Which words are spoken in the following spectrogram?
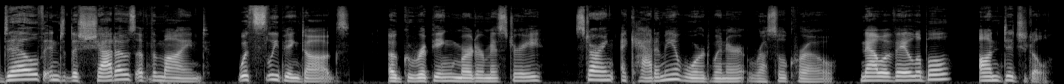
Delve into the shadows of the mind with Sleeping Dogs, a gripping murder mystery starring Academy Award winner Russell Crowe. Now available on digital.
